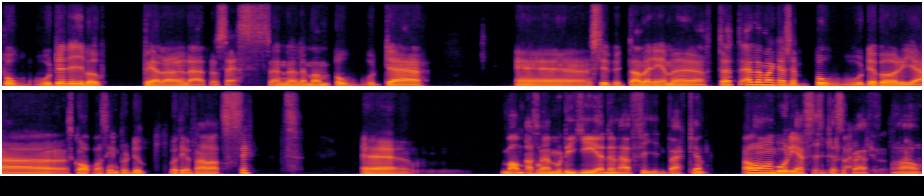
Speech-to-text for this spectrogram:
Borde riva upp hela den där processen eller man borde eh, sluta med det mötet eller man kanske borde börja skapa sin produkt på ett helt annat sätt. Eh, Man Alltså, borde ge den här feedbacken. ja, man borde ge feedbacken. Ja.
